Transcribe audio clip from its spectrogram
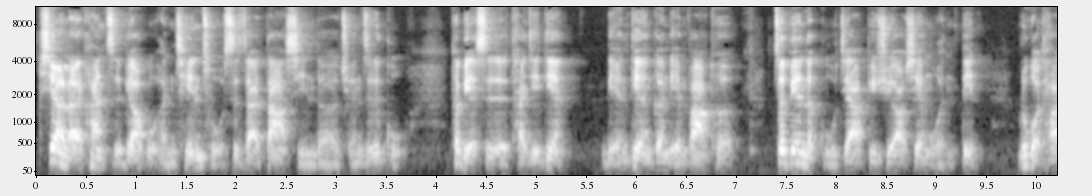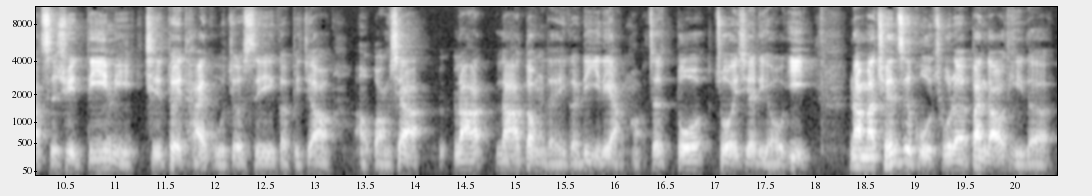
现在来看指标股，很清楚是在大型的全指股。特别是台积电、联电跟联发科这边的股价必须要先稳定。如果它持续低迷，其实对台股就是一个比较啊往下拉拉动的一个力量哈，这多做一些留意。那么全指股除了半导体的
